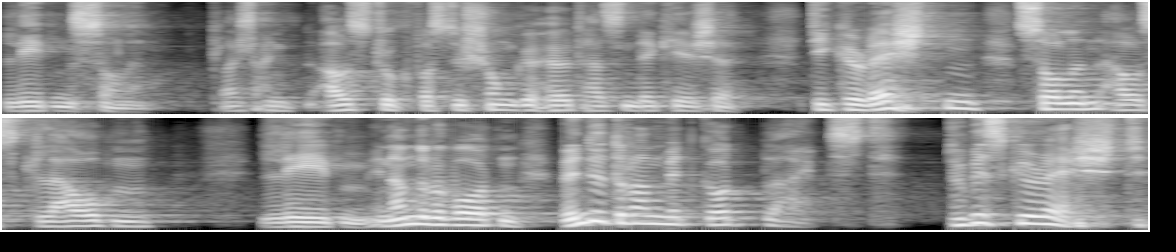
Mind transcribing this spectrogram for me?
leben sollen. Vielleicht ein Ausdruck, was du schon gehört hast in der Kirche. Die Gerechten sollen aus Glauben leben. In anderen Worten, wenn du dran mit Gott bleibst, du bist gerecht,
